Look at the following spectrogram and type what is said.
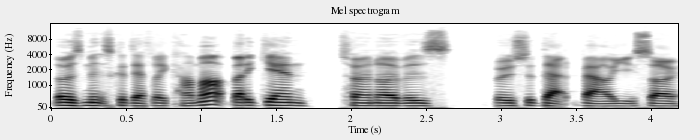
Those minutes could definitely come up. But again, turnovers boosted that value. So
